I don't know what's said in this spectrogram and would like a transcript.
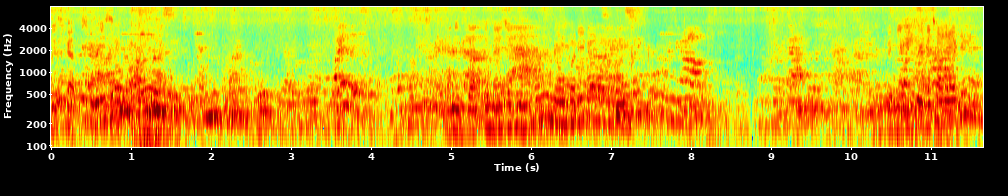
We've got three so far. And is that the magic number? Nobody knows. Then you went the tunnel again.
